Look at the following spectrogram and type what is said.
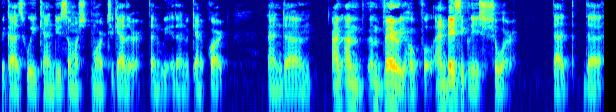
because we can do so much more together than we than we can apart. And um, I'm, I'm, I'm very hopeful and basically sure that the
